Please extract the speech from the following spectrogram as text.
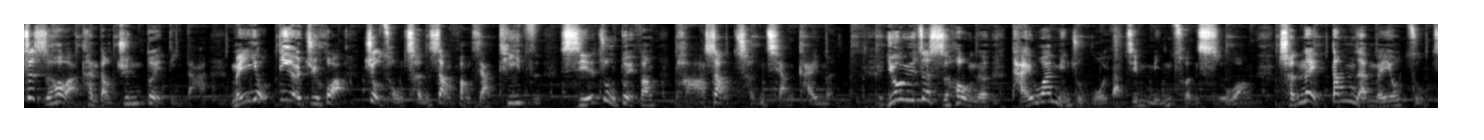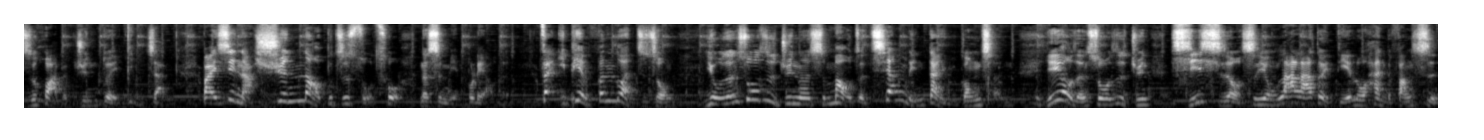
这时候啊，看到军队抵达，没有第二句话，就从城上放下梯子，协助对方爬上城墙开门。由于这时候呢，台湾民主国已经名存实亡，城内当然没有组织化的军队应战，百姓啊喧闹不知所措，那是免不了的。在一片纷乱之中，有人说日军呢是冒着枪林弹雨攻城，也有人说日军其实哦是用啦啦队叠罗汉的方式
